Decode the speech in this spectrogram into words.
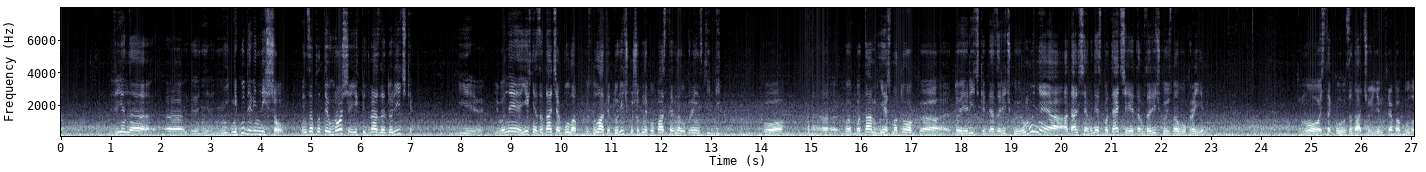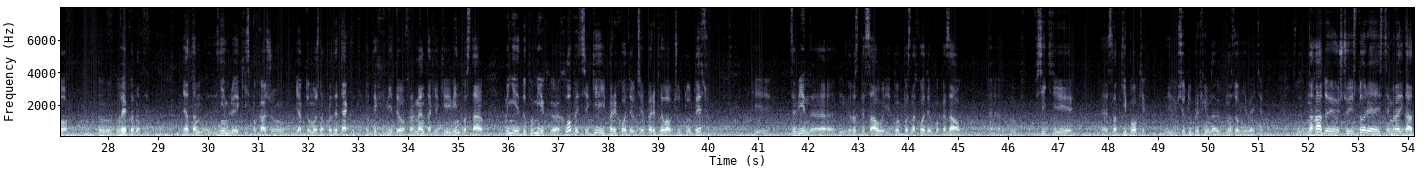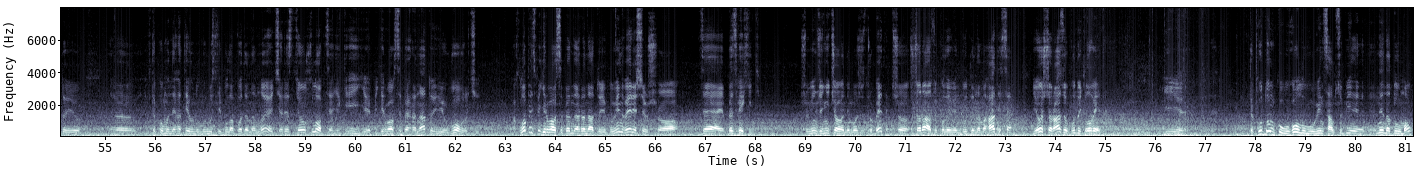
Він е, е, ні- нікуди він не йшов. Він заплатив гроші, їх підвезли до річки, і, і вони, їхня задача була здолати ту річку, щоб не попасти на український бік. Бо, бо, бо там є шматок е, тої річки, де за річкою Румунія, а далі вниз по течії, там за річкою знову Україна. Тому ось таку задачу їм треба було е, виконати. Я там знімлю якісь, покажу, як то можна продетектити по тих відеофрагментах, які він поставив. Мені допоміг е, хлопець, який переходив чи перепливав ту тису. Це він е, розписав і по- познаходив, показав е, всі ті е, слабкі боки і всю ту брехню назовні витягнув. Нагадую, що історія із цим райдадою в такому негативному руслі була подана мною через цього хлопця, який підірвав себе гранатою в Овручі. А хлопець підірвав себе гранатою, бо він вирішив, що це безвихідь, що він вже нічого не може зробити. Що щоразу, коли він буде намагатися, його щоразу будуть ловити. І таку думку в голову він сам собі не надумав.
